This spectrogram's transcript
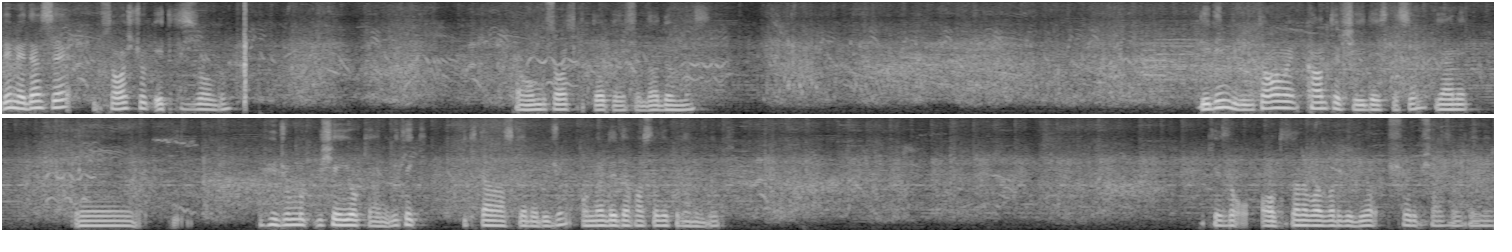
De nedense bu savaş çok etkisiz oldu. Tamam bu savaş gitti arkadaşlar daha dönmez. Dediğim gibi bu tamamen counter şeyi destesi. Yani eee hücumluk bir şey yok yani. Bir tek iki tane asker var hücum. Onları da defasla da kullanabiliyoruz. Bir kez de 6 tane barbar geliyor. Şöyle bir şansımız deniyor.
